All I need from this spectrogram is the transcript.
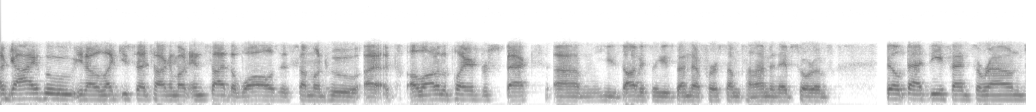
a guy who, you know, like you said, talking about inside the walls is someone who uh, a lot of the players respect. Um, he's obviously he's been there for some time, and they've sort of built that defense around.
